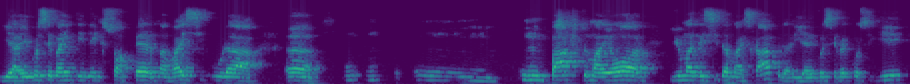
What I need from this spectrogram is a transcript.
e aí você vai entender que sua perna vai segurar uh, um, um, um, impacto maior e uma descida mais rápida e aí você vai conseguir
